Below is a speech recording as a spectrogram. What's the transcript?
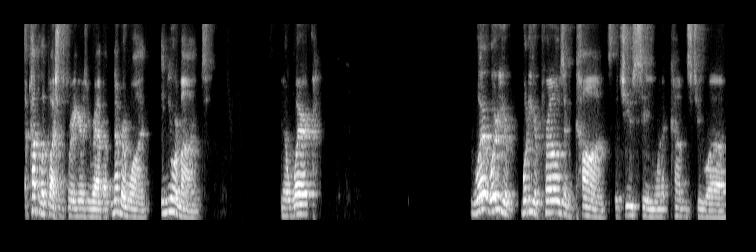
a couple of questions for you here as we wrap up number one in your mind you know where what, what are your what are your pros and cons that you see when it comes to uh,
